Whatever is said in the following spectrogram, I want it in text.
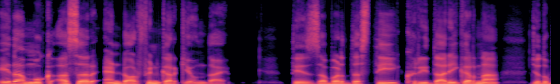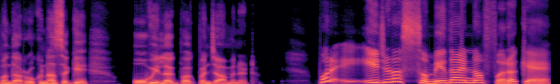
ਇਹਦਾ ਮੁੱਖ ਅਸਰ ਐਂਡੋਰਫਿਨ ਕਰਕੇ ਹੁੰਦਾ ਹੈ। ਤੇ ਜ਼ਬਰਦਸਤੀ ਖਰੀਦਾਰੀ ਕਰਨਾ ਜਦੋਂ ਬੰਦਾ ਰੁਕ ਨਾ ਸਕੇ ਉਹ ਵੀ ਲਗਭਗ 50 ਮਿੰਟ। ਪਰ ਇਹ ਜਿਹੜਾ ਸਮੇਂ ਦਾ ਇੰਨਾ ਫ਼ਰਕ ਹੈ,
